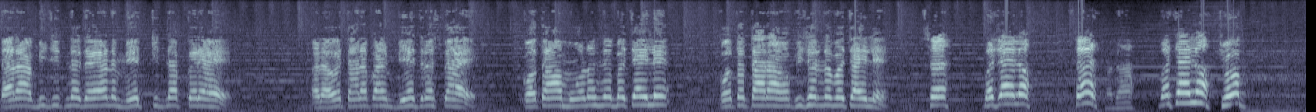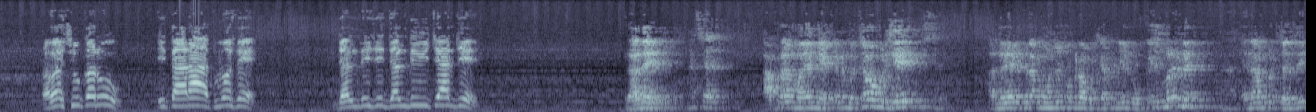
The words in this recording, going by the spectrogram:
તારા અભિજીત ને દયા ને મેં જ કિડનેપ કર્યા હે. અને હવે તારા પાસે બે જ રસ્તા હે. કો તો આ મોણસ ને બચાવી લે. કો તો તારા ઓફિસર ને બચાવી લે. સર બચાવી લો. સર બચાવી લો. ચૂપ. હવે શું કરવું ઈ તારા હાથમાં છે. જલ્દી થી જલ્દી વિચારજે. રાધે આપણા માય મેકને બચાવવું પડશે અને પેલા મોણને પકડવા પડશે આપણે જે લોકેશન મળે ને એના ઉપર જલ્દી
